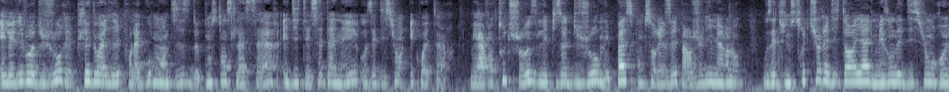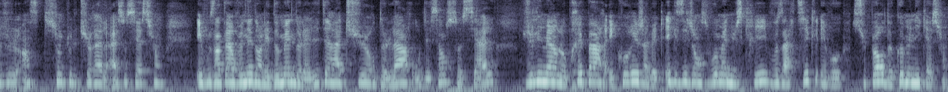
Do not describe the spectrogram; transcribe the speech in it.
Et le livre du jour est Plaidoyer pour la gourmandise de Constance Lasserre, édité cette année aux éditions Équateur. Mais avant toute chose, l'épisode du jour n'est pas sponsorisé par Julie Merlot. Vous êtes une structure éditoriale, maison d'édition, revue, institution culturelle, association, et vous intervenez dans les domaines de la littérature, de l'art ou des sciences sociales. Julie Merlot prépare et corrige avec exigence vos manuscrits, vos articles et vos supports de communication.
